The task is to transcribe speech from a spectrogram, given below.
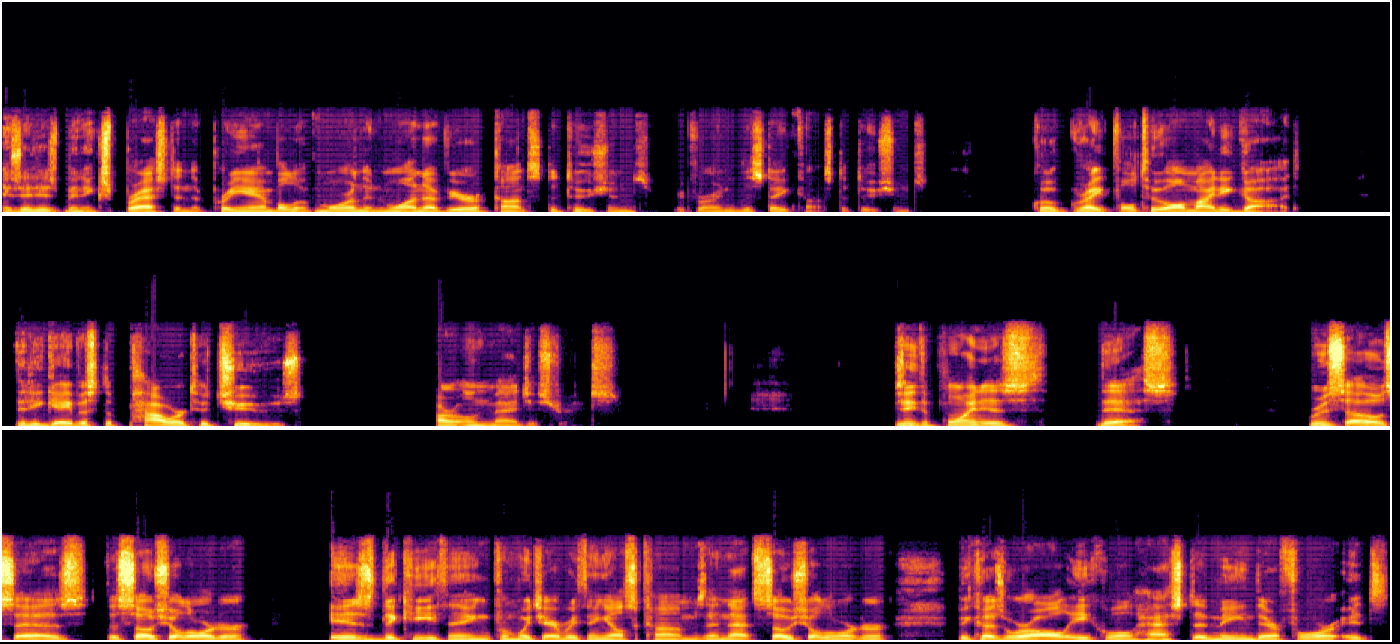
as it has been expressed in the preamble of more than one of your constitutions, referring to the state constitutions. Quote, grateful to Almighty God that He gave us the power to choose our own magistrates. See, the point is this Rousseau says the social order is the key thing from which everything else comes. And that social order, because we're all equal, has to mean, therefore, it's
